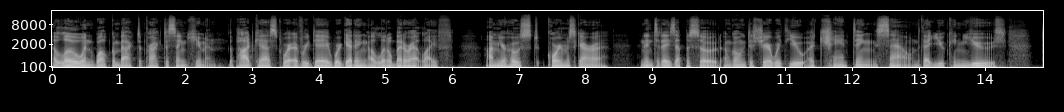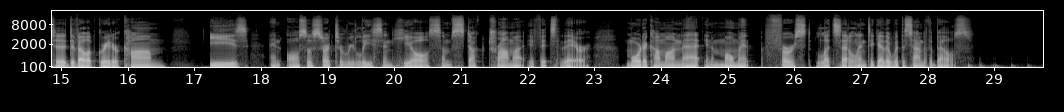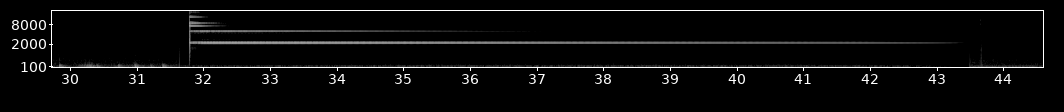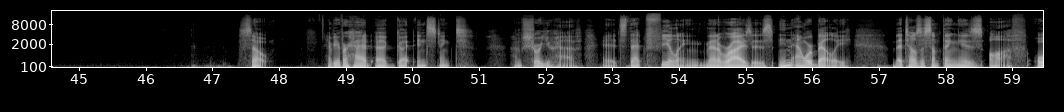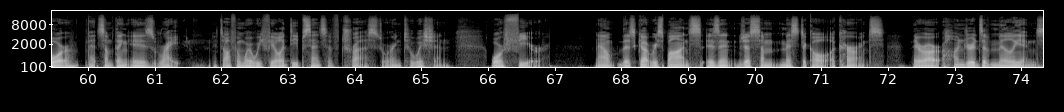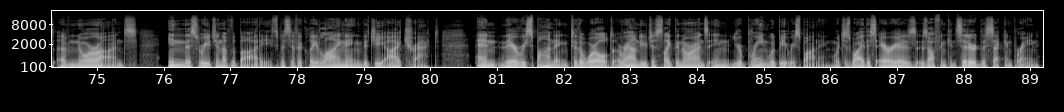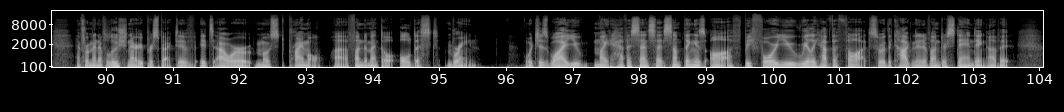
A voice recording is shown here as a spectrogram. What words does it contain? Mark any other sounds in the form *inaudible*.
Hello, and welcome back to Practicing Human, the podcast where every day we're getting a little better at life. I'm your host, Cory Muscara, and in today's episode, I'm going to share with you a chanting sound that you can use to develop greater calm, ease, and also start to release and heal some stuck trauma if it's there. More to come on that in a moment. First, let's settle in together with the sound of the bells. So, have you ever had a gut instinct? I'm sure you have. It's that feeling that arises in our belly that tells us something is off or that something is right. It's often where we feel a deep sense of trust or intuition or fear. Now, this gut response isn't just some mystical occurrence. There are hundreds of millions of neurons in this region of the body, specifically lining the GI tract. And they're responding to the world around you just like the neurons in your brain would be responding, which is why this area is, is often considered the second brain. And from an evolutionary perspective, it's our most primal, uh, fundamental, oldest brain which is why you might have a sense that something is off before you really have the thoughts or the cognitive understanding of it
